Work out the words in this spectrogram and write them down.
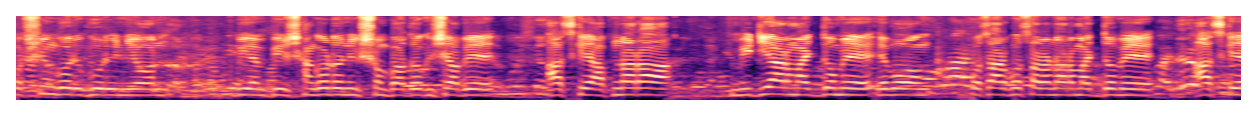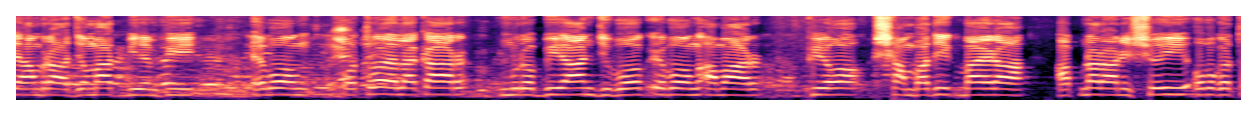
পশ্চিম গরিপুর ইউনিয়ন বিএনপির সাংগঠনিক সম্পাদক হিসাবে আজকে আপনারা মিডিয়ার মাধ্যমে এবং প্রচার প্রচারণার মাধ্যমে আজকে আমরা জমাত বিএমপি এবং অত্র এলাকার মুরব্বিয়ান যুবক এবং আমার প্রিয় সাংবাদিক ভাইরা আপনারা নিশ্চয়ই অবগত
